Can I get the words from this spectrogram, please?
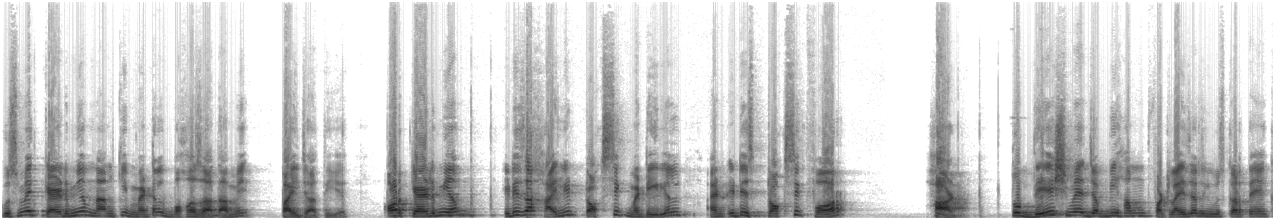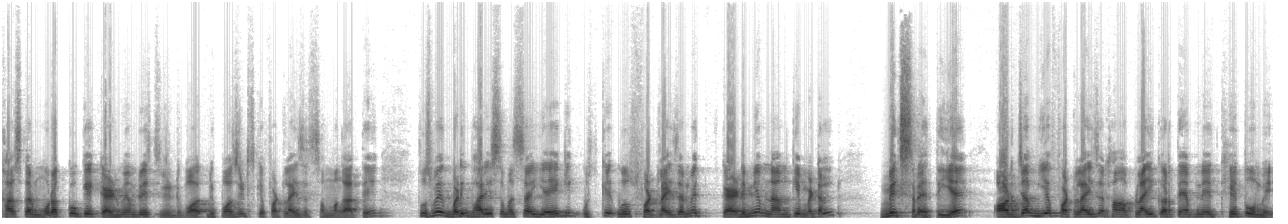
उसमें कैडमियम नाम की मेटल बहुत ज़्यादा में पाई जाती है। और cadmium, it is a highly toxic material and it is toxic for heart. तो देश में जब भी हम फर्टिलाइज़र यूज़ करते हैं, खासकर मोरक्को के कैडमियम रिच डिपॉजिट्स के फर्टिलाइज़र हम मंगाते हैं तो उसमें एक बड़ी भारी समस्या यह है कि उसके, उस फर्टिलाइज़र में कैडमियम नाम की मेटल मिक्स रहती है और जब ये फर्टिलाइज़र हम अप्लाई करते हैं अपने खेतों में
